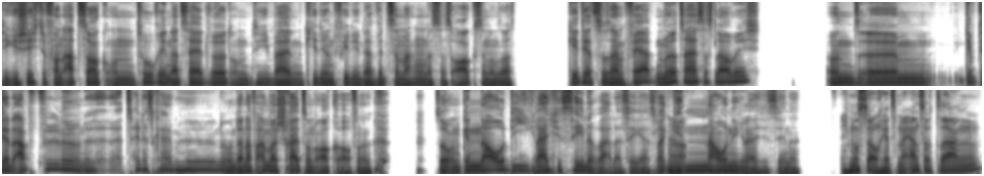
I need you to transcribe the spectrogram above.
die Geschichte von Azog und Turin erzählt wird und die beiden Kili und Fili da Witze machen, dass das Orks sind und sowas, geht er zu seinem Pferd, Myrte heißt das, glaube ich, und ähm, gibt dir einen Apfel ne, und er erzählt das keinem. ne, Und dann auf einmal schreit so ein Ork auf. Und dann, So, und genau die gleiche Szene war das ja. Es war Ja. genau die gleiche Szene. Ich musste auch jetzt mal ernsthaft sagen,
